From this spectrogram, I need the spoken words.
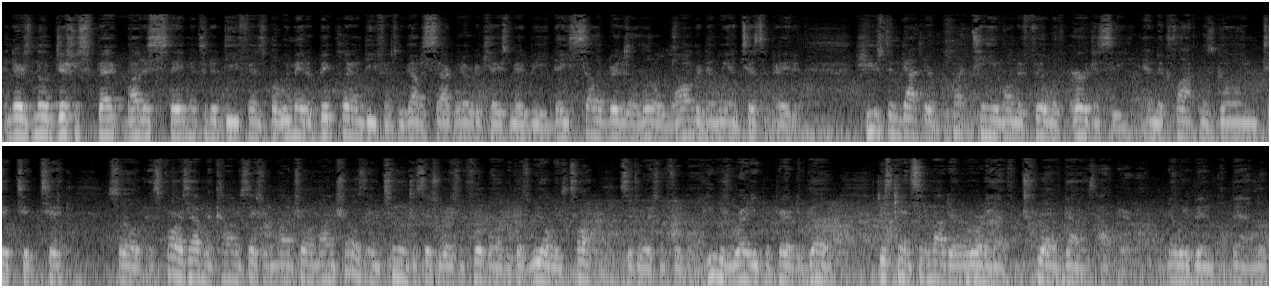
and there's no disrespect by this statement to the defense, but we made a big play on defense. We got a sack, whatever the case may be. They celebrated a little longer than we anticipated. Houston got their punt team on the field with urgency, and the clock was going tick, tick, tick. So as far as having a conversation with Montrell, Montrell's in tune to situation football because we always talk situation football. He was ready, prepared to go. Just can't sit him out there when we already have 12 guys out there. That would have been a bad look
